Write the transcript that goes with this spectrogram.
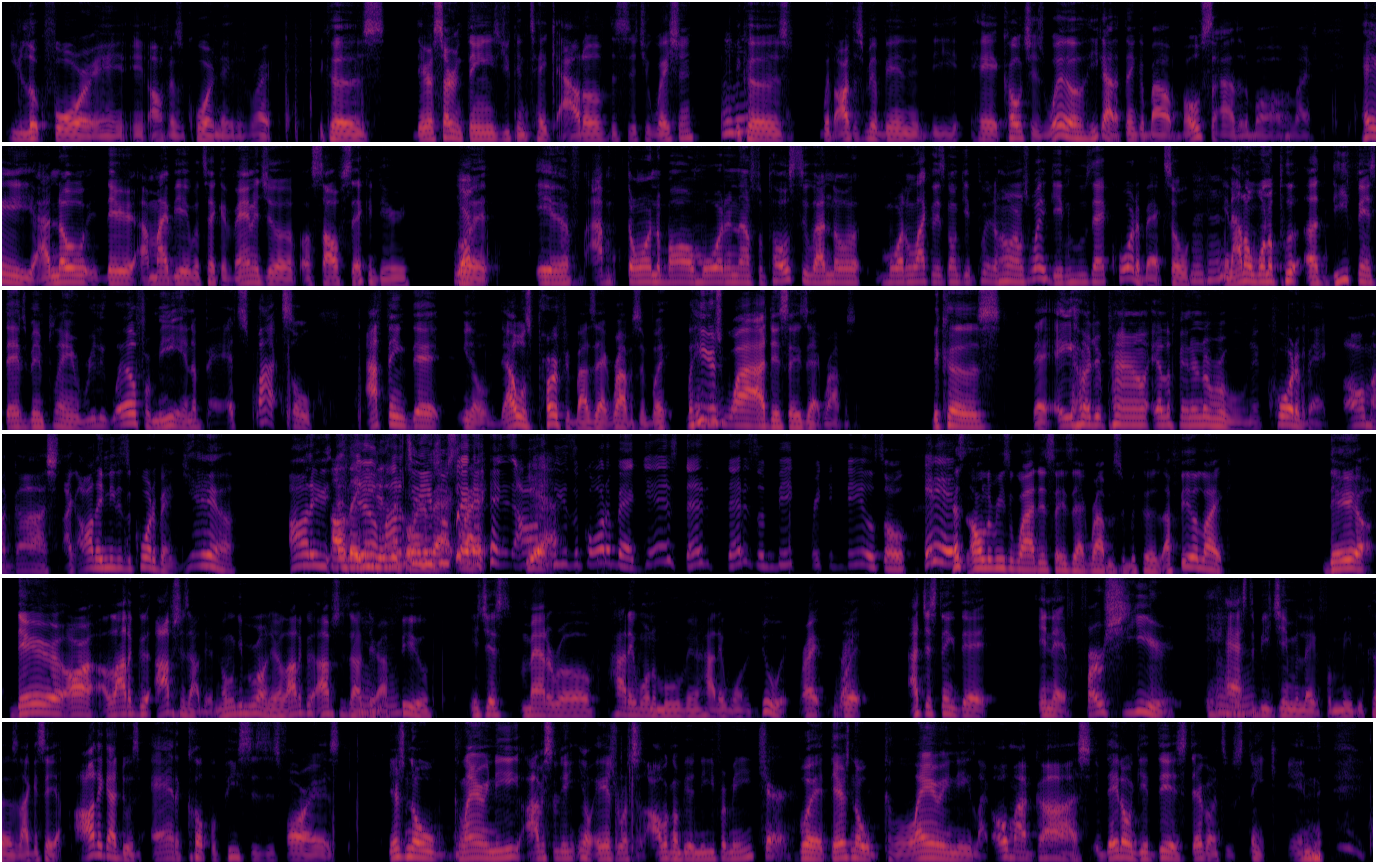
you look for in, in offensive coordinators, right? Because there are certain things you can take out of the situation mm-hmm. because with Arthur Smith being the head coach as well, he got to think about both sides of the ball. Like, hey, I know there I might be able to take advantage of a soft secondary, yep. but if I'm throwing the ball more than I'm supposed to, I know more than likely it's going to get put in harm's way, given who's that quarterback. So, mm-hmm. and I don't want to put a defense that's been playing really well for me in a bad spot. So, I think that you know that was perfect by Zac Robinson. But but here's mm-hmm. why I did say Zac Robinson because that 800 pound elephant in the room, that quarterback. Oh my gosh! Like all they need is a quarterback. Yeah. All they, all they need a lot of teams will say right? that all yeah. they need is a quarterback. Yes, that that is a big freaking deal. So it is. That's the only reason why I did say Zac Robinson because I feel like there there are a lot of good options out there. Don't get me wrong, there are a lot of good options out mm-hmm. there. I mm-hmm. feel, it's just a matter of how they want to move and how they want to do it, right? right? But I just think that in that first year, it mm-hmm. has to mm-hmm. be Jimmy Lake for me because, like I said, all they got to do is add a couple pieces as far as there's no glaring need. Obviously, you know, edge rush is always going to be a need for me. Sure. But there's no glaring need like, oh my gosh, if they don't get this, they're going to stink. And,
